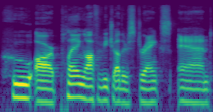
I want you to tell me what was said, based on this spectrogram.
who are playing off of each other's strengths and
